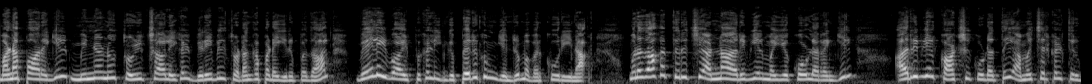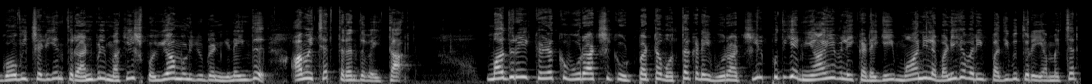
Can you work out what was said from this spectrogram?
மணப்பாறையில் மின்னணு தொழிற்சாலைகள் விரைவில் தொடங்கப்பட இருப்பதால் வேலைவாய்ப்புகள் இங்கு பெருகும் என்றும் அவர் கூறினார். முன்னதாக திருச்சி அண்ணா அறிவியல் மைய கோளரங்கில் அறிவியல் காட்சி கூடத்தை அமைச்சர்கள் திரு கோவிச்செழியன் திரு அன்பில் மகேஷ் பொய்யாமொழியுடன் இணைந்து அமைச்சர் திறந்து வைத்தார். மதுரை கிழக்கு ஊராட்சிக்கு உட்பட்ட ஒத்தக்கடை ஊராட்சியில் புதிய நியாய விலை கடையை மாநில வணிகவரி பதிவுத்துறை அமைச்சர்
